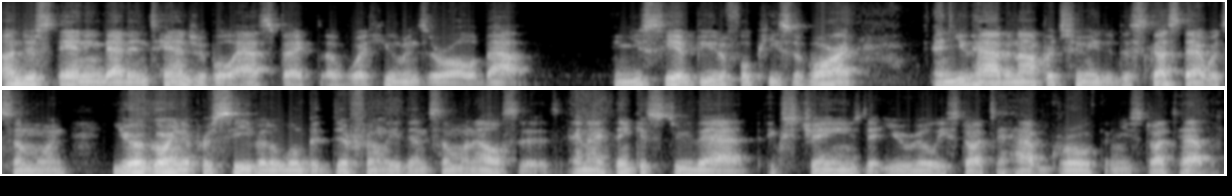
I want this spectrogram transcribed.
understanding that intangible aspect of what humans are all about. And you see a beautiful piece of art and you have an opportunity to discuss that with someone you're going to perceive it a little bit differently than someone else is and i think it's through that exchange that you really start to have growth and you start to have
